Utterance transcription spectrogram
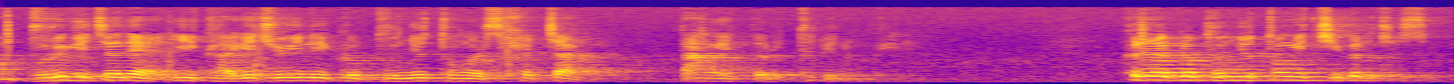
아, 부르기 전에 이 가게 주인이 그 분유통을 살짝 땅에 떨어뜨리는 거예요. 그러다 그 분유통이 찌그러졌습니다.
